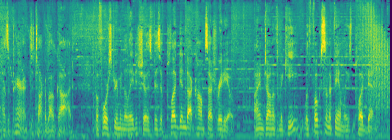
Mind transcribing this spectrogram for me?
as a parent to talk about God. Before streaming the latest shows, visit pluggedin.com slash radio. I'm Jonathan McKee with Focus on the Families Plugged In.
